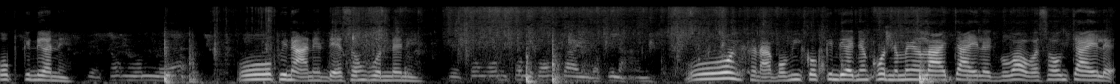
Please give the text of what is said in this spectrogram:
กบกินเดือนนี่ เดี๋ยวต้องวนแล้วโอ้ปีหน้านี่แดดสองคนได้นี่ เดี๋ยวต้องวนคนฟ้องใจแบบพี่หนานโอ้ยขนาดบ่มีกบกินเดือนยังคนยังไม่ยังลายใจเลยบ่ว่าว่าซองใจเลย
